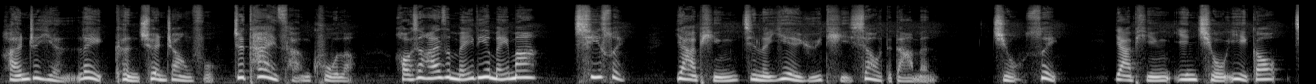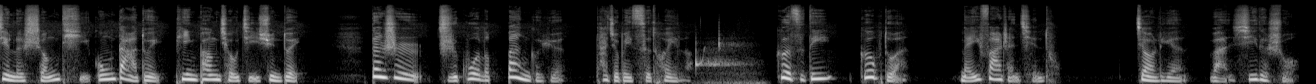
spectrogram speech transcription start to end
含着眼泪恳劝丈夫：“这太残酷了，好像孩子没爹没妈。”七岁。亚平进了业余体校的大门。九岁，亚平因球艺高进了省体工大队乒乓球集训队，但是只过了半个月，他就被辞退了。个子低，胳膊短，没发展前途。教练惋惜地说：“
